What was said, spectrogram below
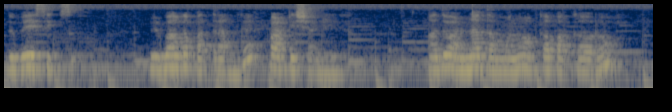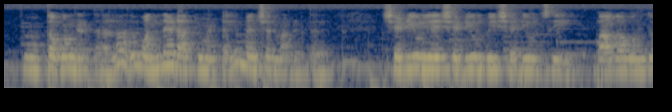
ಇದು ಬೇಸಿಕ್ಸ್ ವಿಭಾಗ ಪತ್ರ ಅಂದರೆ ಪಾರ್ಟಿಷನ್ ಡೀಡ್ ಅದು ಅಣ್ಣ, ತಮ್ಮನು, ಅಕ್ಕಪಕ್ಕ ಅವರು ತೊಗೊಂಡಿರ್ತಾರಲ್ಲ, ಅದು ಒಂದೇ ಡಾಕ್ಯುಮೆಂಟಲ್ಲಿ ಮೆನ್ಷನ್ ಮಾಡಿರ್ತಾರೆ. Schedule A schedule B schedule C ಭಾಗ ಒಂದು,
